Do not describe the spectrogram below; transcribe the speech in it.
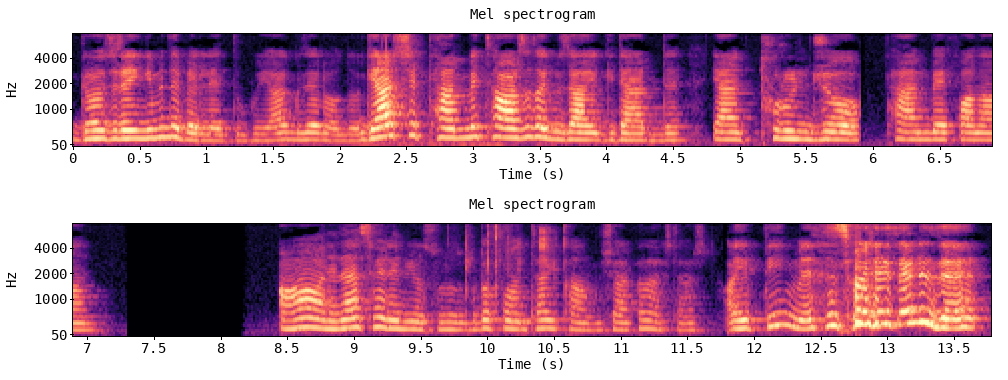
Göz rengimi de belli etti bu ya. Güzel oldu. Gerçi pembe tarzı da güzel giderdi. Yani turuncu, pembe falan. Aa neden söylemiyorsunuz? Burada fonten kalmış arkadaşlar. Ayıp değil mi? Söylesenize.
